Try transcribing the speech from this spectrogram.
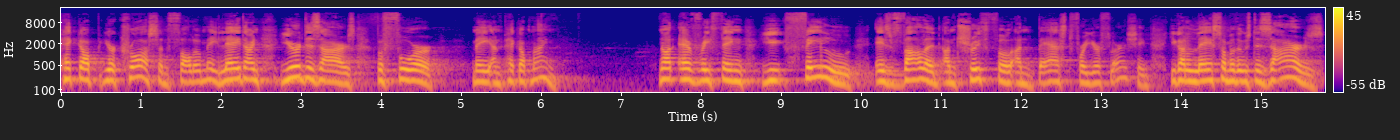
Pick up your cross and follow me. Lay down your desires before me and pick up mine. Not everything you feel is valid and truthful and best for your flourishing. You've got to lay some of those desires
